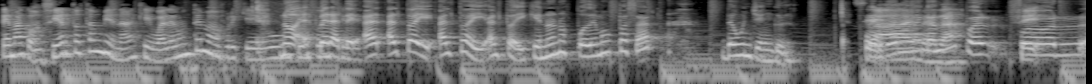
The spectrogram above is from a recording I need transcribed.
tema conciertos también, ¿ah? que igual es un tema porque... un No, espérate, que- alto ahí, alto ahí, alto ahí, que no nos podemos pasar de un jingle. Sí. Perdóname, es Cami, verdad. por, Sí. por,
